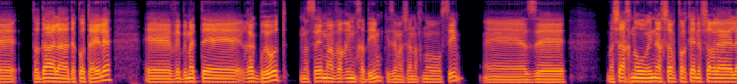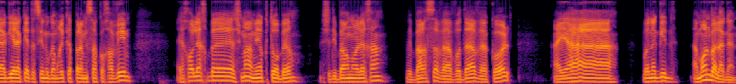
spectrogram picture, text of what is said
אה, תודה על הדקות האלה, אה, ובאמת אה, רק בריאות, נעשה מעברים חדים, כי זה מה שאנחנו עושים. אה, אז אה, משכנו, הנה עכשיו כבר כן אפשר לה- להגיע לקטע, עשינו גם ריקאפ על המשחק כוכבים. איך הולך ב... שמע, מאוקטובר, שדיברנו עליך, וברסה והעבודה והכל, היה, בוא נגיד, המון בלאגן.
